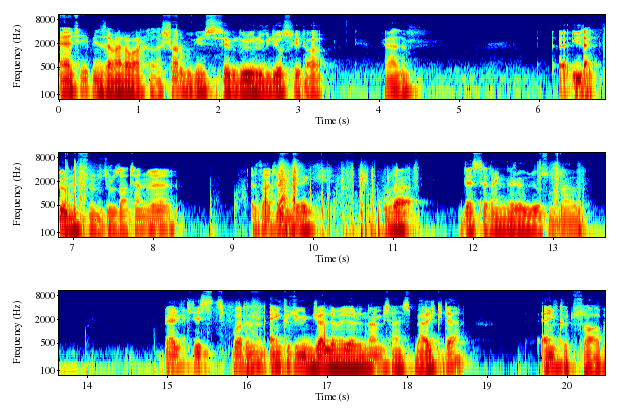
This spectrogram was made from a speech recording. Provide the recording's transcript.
Evet hepinize merhaba arkadaşlar. Bugün size bir duyuru videosuyla geldim. E, İlla görmüşsünüzdür zaten ve zaten direkt burada desteden görebiliyorsunuz abi. Belki de Stickbar'ın en kötü güncellemelerinden bir tanesi. Belki de en kötüsü abi.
